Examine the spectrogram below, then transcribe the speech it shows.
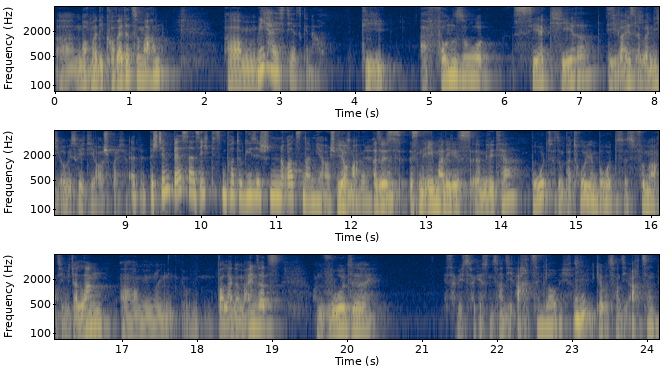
ja. äh, nochmal die Korvette zu machen. Ähm, Wie heißt die jetzt genau? Die Afonso Serqueira. Ich weiß aber nicht, ob ich es richtig ausspreche. Äh, bestimmt besser, als ich diesen portugiesischen Ortsnamen hier aussprechen Wie auch würde. Also es ist ein ehemaliges äh, Militärboot, also ein Patrouillenboot, es ist 85 Meter lang, ähm, war lange im Einsatz und wurde, jetzt habe ich es vergessen, 2018 glaube ich, mhm. ich glaube 2018,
